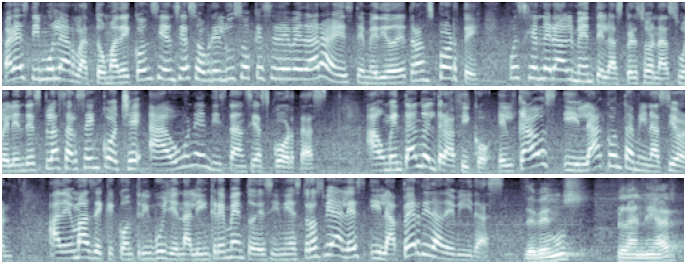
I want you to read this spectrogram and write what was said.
para estimular la toma de conciencia sobre el uso que se debe dar a este medio de transporte, pues generalmente las personas suelen desplazarse en coche aún en distancias cortas, aumentando el tráfico, el caos y la contaminación, además de que contribuyen al incremento de siniestros viales y la pérdida de vidas. Debemos planear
